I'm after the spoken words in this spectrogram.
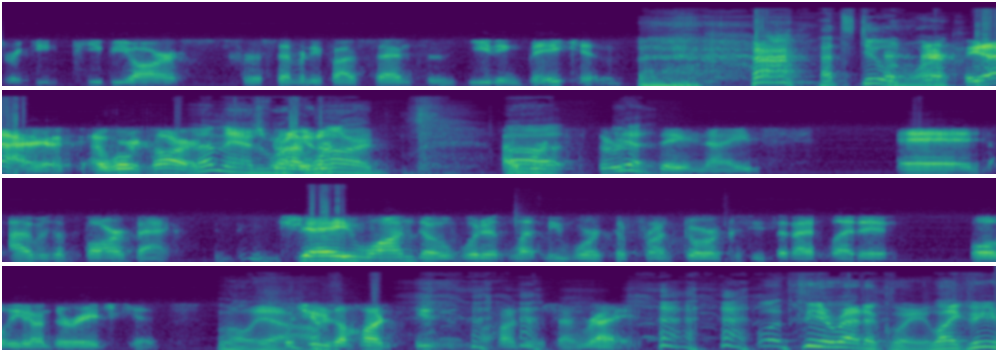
drinking PBR for seventy five cents and eating bacon. That's doing work. yeah, I, I worked hard. That man's No, I working worked- hard. I Uh, worked Thursday nights, and I was a bar back. Jay Wando wouldn't let me work the front door because he said I'd let in all the underage kids. Well, yeah. Which he was a hundred. He's hundred percent right. Well, theoretically, like we're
